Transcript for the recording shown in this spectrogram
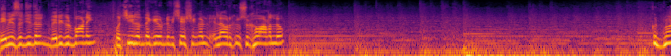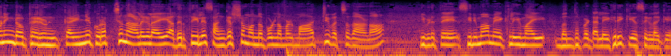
ലേബി സജിതൻ വെരി ഗുഡ് മോർണിംഗ് കൊച്ചിയിൽ എന്തൊക്കെയുണ്ട് വിശേഷങ്ങൾ? എല്ലാവർക്കും സുഖമാണല്ലോ? ഗുഡ് മോർണിംഗ് ഡോക്ടർ അരുൺ കഴിഞ്ഞ കുറച്ച് നാളുകളായി അതിർത്തിയിലെ സംഘർഷം വന്നപ്പോൾ നമ്മൾ മാറ്റിവെച്ചതാണ്. ഇവിടുത്തെ സിനിമാ മേഖലയുമായി ബന്ധപ്പെട്ട ലഹരി കേസുകളൊക്കെ.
